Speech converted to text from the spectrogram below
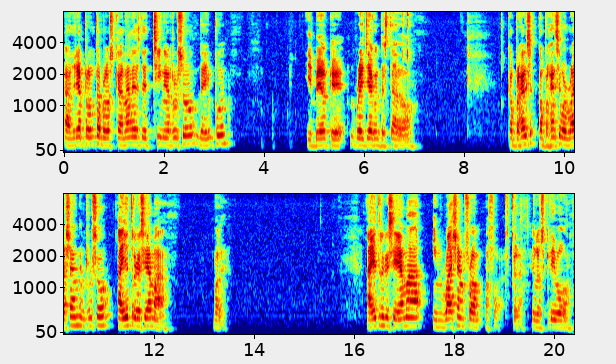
Adrián pregunta por los canales de chino y ruso de input y veo que Reggie ha contestado Comprehensible Russian en ruso. Hay otro que se llama. Vale. Hay otro que se llama In Russian from Afar. Espera, que lo escribo.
